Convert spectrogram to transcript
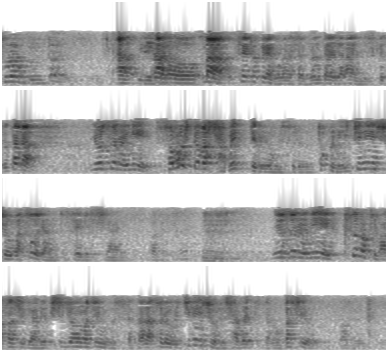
それは文体。あ入れ替えあのまあ正確にはごめんなさい。文体じゃないんですけどただ要するにその人が喋ってるようにする。特に一人称がそうじゃないと成立しないわけですね。うん要するに楠木正成が歴史上の人物だからそれを一人称で喋ってたらおかしいわけです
